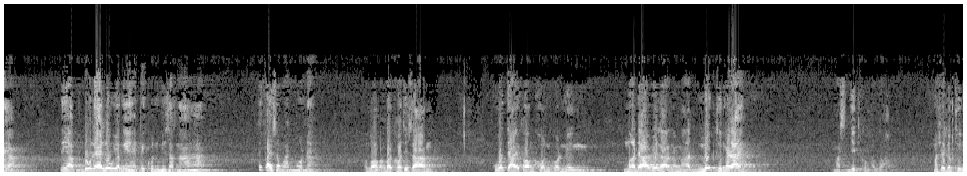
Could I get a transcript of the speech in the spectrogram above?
เนี่ย เนี่ยดูแลลูกอย่างนี้ให้เป็นคนมีศาสนาได้ไปสวรรค์หมดนะอัลลอฮ์อักบัรข้อที่สามหัวใจของคนคนหนึ่ง เมื่อได้เวลานมาดนึกถึงอะไร มัสยิดของอัลลอฮ์ไม่ใช่นึกถึง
